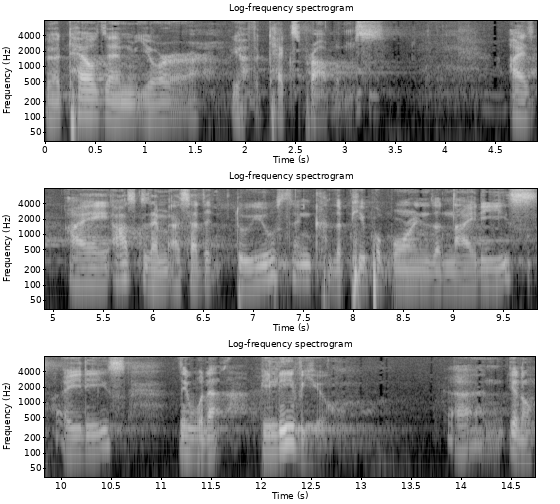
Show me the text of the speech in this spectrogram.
we'll tell them you have tax problems. I, I asked them, I said, do you think the people born in the 90s, 80s, they would believe you? Uh, you know,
